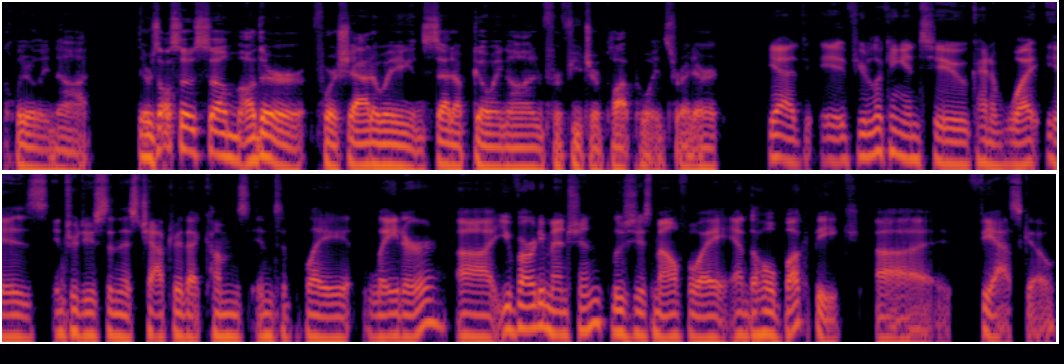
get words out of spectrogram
clearly not. There's also some other foreshadowing and setup going on for future plot points, right, Eric? Yeah, if you're looking into kind of what is introduced in this chapter that comes into play later, uh, you've already mentioned Lucius Malfoy and the whole Buckbeak uh, fiasco.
